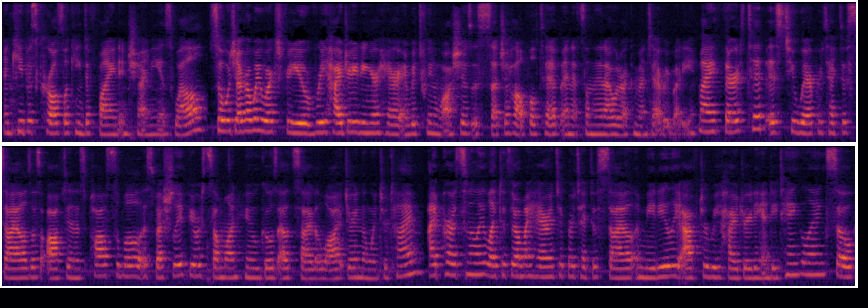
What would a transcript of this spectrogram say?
and keep his curls looking defined and shiny as well. So whichever way works for you, rehydrating your hair in between washes is such a helpful tip and it's something that I would recommend to everybody. My third tip is to wear protective styles as often as possible, especially if you're someone who goes outside a lot during the winter time. I personally like to throw my hair into protective style immediately after rehydrating and detangling. So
